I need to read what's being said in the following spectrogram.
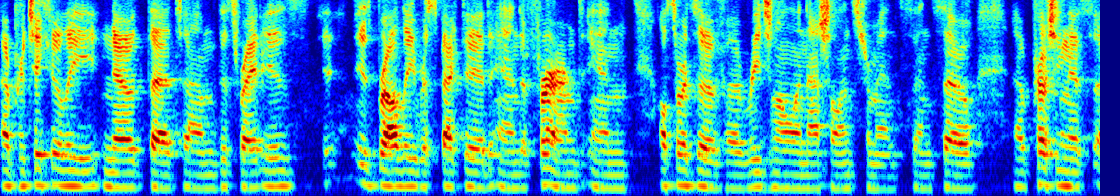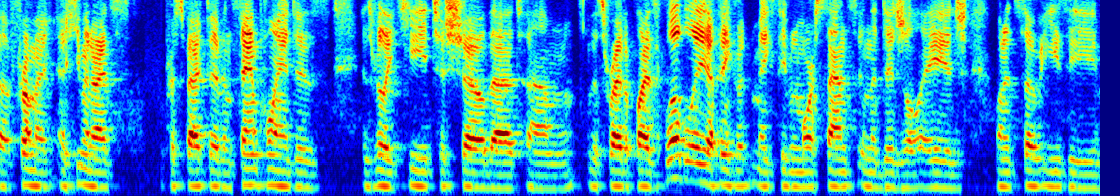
uh, particularly note that um, this right is is broadly respected and affirmed in all sorts of uh, regional and national instruments. And so uh, approaching this uh, from a, a human rights perspective and standpoint is is really key to show that um, this right applies globally. I think it makes even more sense in the digital age when it's so easy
